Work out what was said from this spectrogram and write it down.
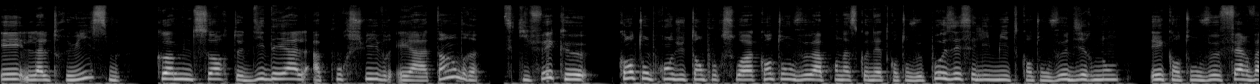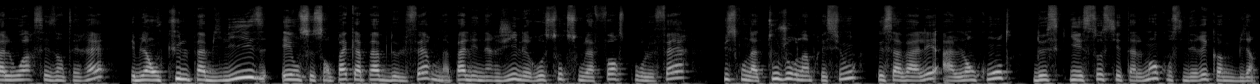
et l'altruisme comme une sorte d'idéal à poursuivre et à atteindre, ce qui fait que quand on prend du temps pour soi, quand on veut apprendre à se connaître, quand on veut poser ses limites, quand on veut dire non, et quand on veut faire valoir ses intérêts, eh bien on culpabilise et on ne se sent pas capable de le faire, on n'a pas l'énergie, les ressources ou la force pour le faire, puisqu'on a toujours l'impression que ça va aller à l'encontre de ce qui est sociétalement considéré comme bien.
